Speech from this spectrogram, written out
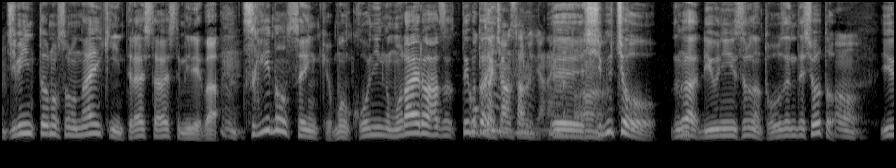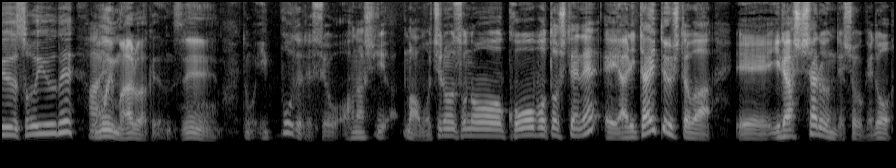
自民党のその内規に照らして合わせてみれば、次の選挙も公認がもらえるはずっていうことはえ支部長が留任するのは当然でしょうという、そういうね、はい思いもあるわけなんですね。でも一方でですよ話まあもちろんその公募としてねえーやりたいという人は、えーいらっしゃるんでしょうけど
